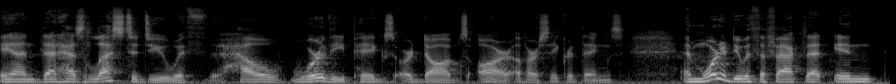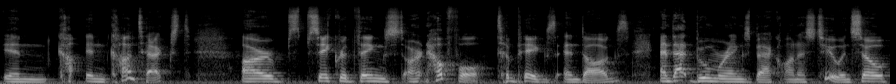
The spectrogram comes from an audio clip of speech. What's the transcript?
and that has less to do with how worthy pigs or dogs are of our sacred things, and more to do with the fact that in in in context. Our sacred things aren't helpful to pigs and dogs, and that boomerangs back on us too. And so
